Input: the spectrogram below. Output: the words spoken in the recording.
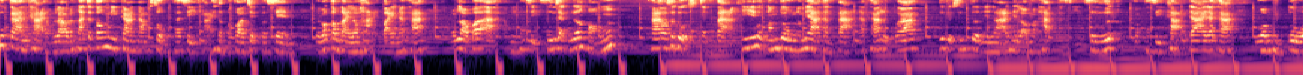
ทุกการขายของเรานะคะ จะต้องมีการนำส่งภาษีขายสมกร7%แต่ว่ากำไรเราหายไปนะคะ แล้วเราก็อะมีภาษีซื้อจากเรื่องของค่าวัสดุต่างๆ ที่พวกน้ำยงน้ำยาต่างๆนะคะ หรือว่าวัสดุสิ้นเกิดในร้านเนี่ยเรามาหักภาษีซื้อกับภาษีขายได้นะคะ รวมถึงตัว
